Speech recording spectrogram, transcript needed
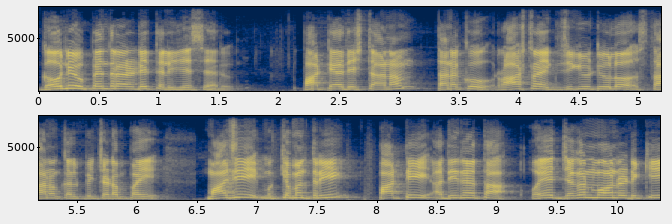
గౌని ఉపేంద్రారెడ్డి తెలియజేశారు. పార్టీ అధిష్టానం తనకు రాష్ట్ర ఎగ్జిక్యూటివ్లో స్థానం కల్పించడంపై మాజీ ముఖ్యమంత్రి పార్టీ అధినేత వైఎస్ జగన్మోహన్ రెడ్డికి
